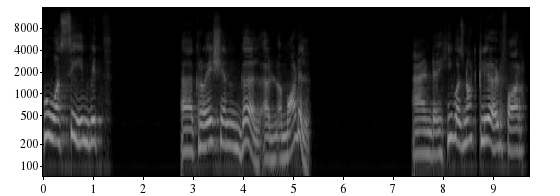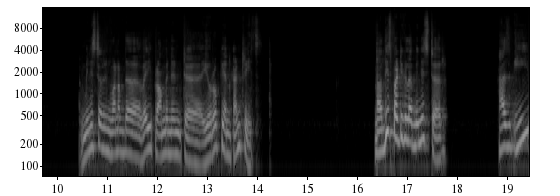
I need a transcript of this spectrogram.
who was seen with a Croatian girl, a, a model, and he was not cleared for a minister in one of the very prominent uh, European countries. Now, this particular minister has, he,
